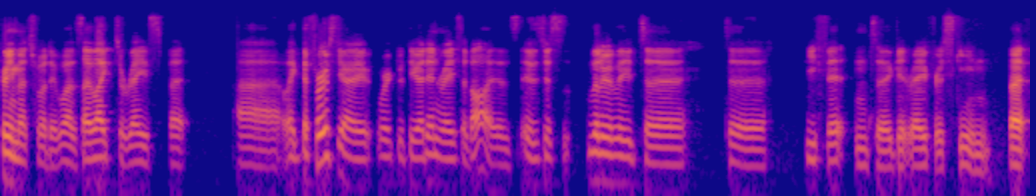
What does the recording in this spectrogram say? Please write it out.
pretty much what it was. I liked to race, but uh, like the first year I worked with you, I didn't race at all. It was it was just literally to to be fit and to get ready for skiing. But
